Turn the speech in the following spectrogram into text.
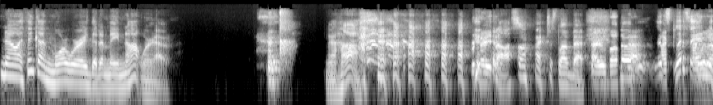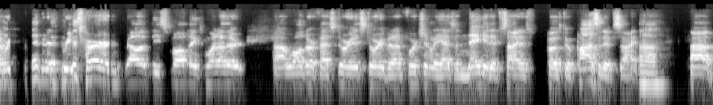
No, I think I'm more worried that it may not wear out. Aha. Brilliant. awesome. I just love that. I love that. Let's, let's I'm end with re- return relative to small things. One other uh, Waldorf Astoria story, but unfortunately has a negative sign as opposed to a positive sign. uh, Uh,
